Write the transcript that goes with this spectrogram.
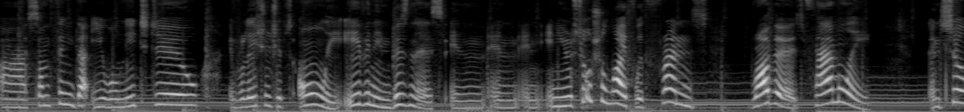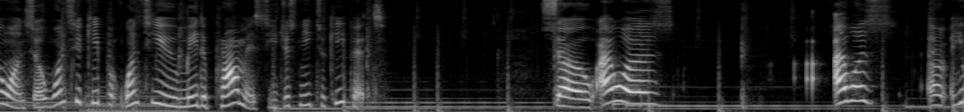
uh, something that you will need to do in relationships only even in business in, in, in, in your social life with friends brothers family and so on. So once you keep once you made a promise you just need to keep it. So i was i was uh, he,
